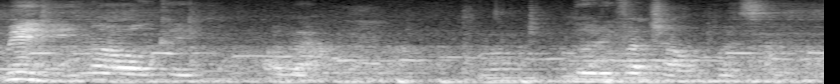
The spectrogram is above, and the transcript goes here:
Vedi? No, ok, vabbè. Lo rifacciamo questo.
